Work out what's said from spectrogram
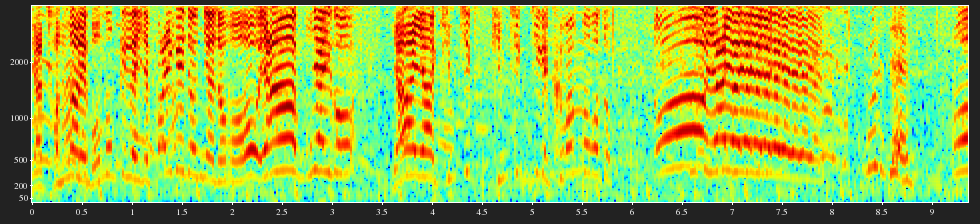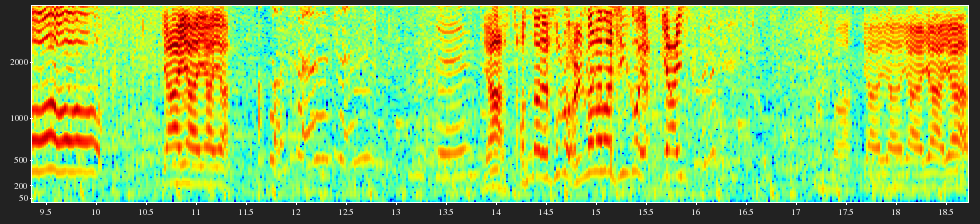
야 전날에 뭐 먹길래 이제 빨개졌냐 저거? 야 뭐냐 이거? 야야 김치 김치찌개 그만 먹어 좀. 어 야야야야야야야야. 꿀잼. 어. 야야야야. 꿀잼. 야 전날에 술을 얼마나 마신 거야? 야 이. 이마. 야야야야야.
